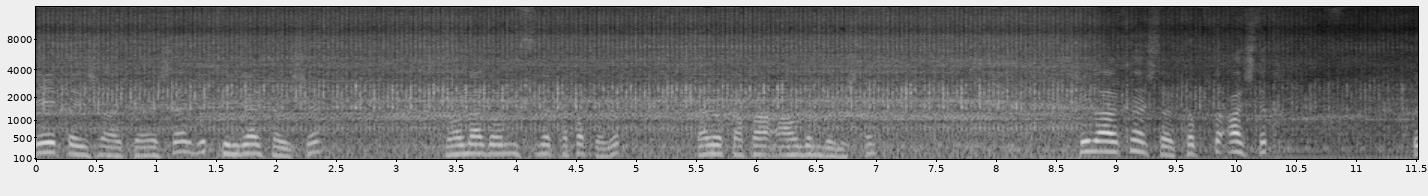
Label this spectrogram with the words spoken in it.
V kayışı arkadaşlar. Bu trigger kayışı. Normalde onun üstünde kapak olur. Ben o kapağı aldım demiştim. Şimdi arkadaşlar kaputu açtık. Ve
